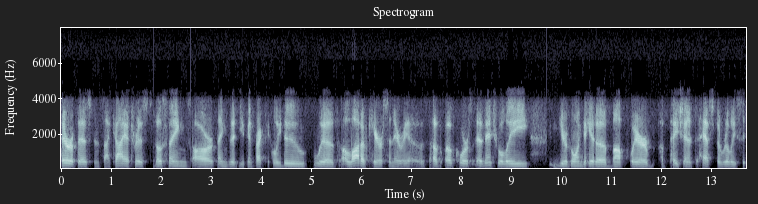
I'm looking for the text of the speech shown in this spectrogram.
therapist and psychiatrist, those things are things that you can practically do with a lot of care scenarios. Of, of course, eventually you're going to hit a bump where a patient has to really see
